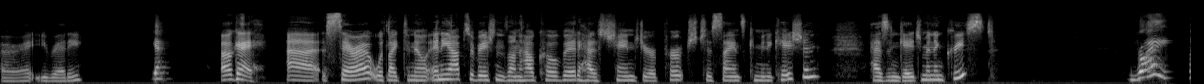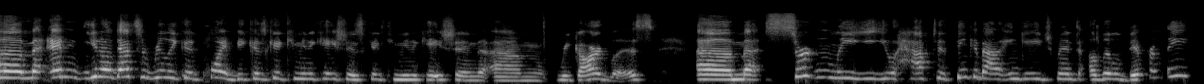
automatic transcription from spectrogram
All right, you ready? Yeah. Okay, uh, Sarah would like to know any observations on how COVID has changed your approach to science communication? Has engagement increased? Right. Um, and, you know, that's a really good point because good communication is good communication um, regardless. Um, certainly, you have to think about engagement a little differently.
